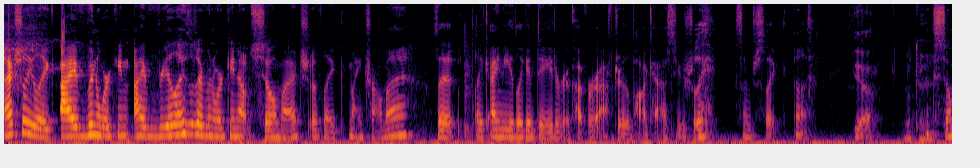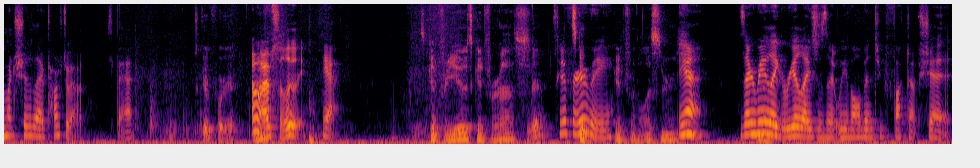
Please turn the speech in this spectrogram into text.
Actually, like I've been working. I realized that I've been working out so much of like my trauma that like I need like a day to recover after the podcast usually. So I'm just like, ugh, Yeah. Okay. so much shit that I've talked about. It's bad. It's good for you. Oh, absolutely. Yeah, It's good for you. It's good for us. Yeah. it's good for It's everybody. good for the listeners. Yeah, because everybody like realizes that we've all been through fucked up shit,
